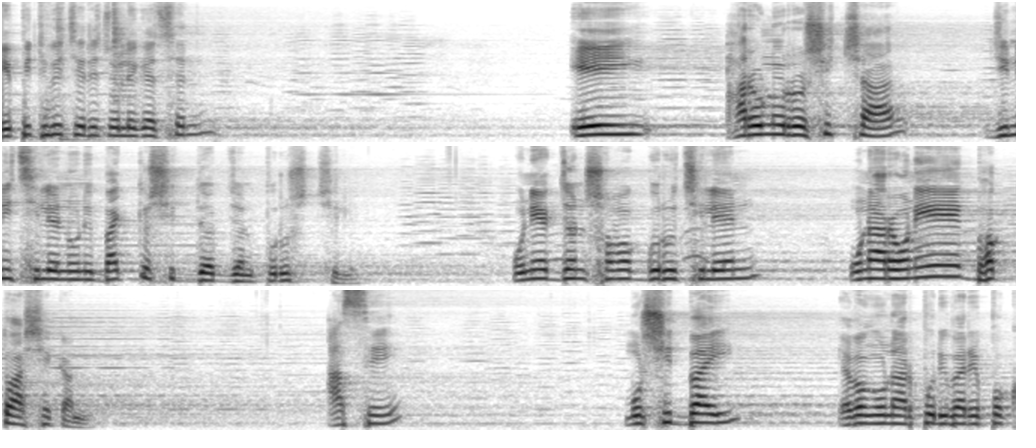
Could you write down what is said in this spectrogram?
এই পৃথিবী ছেড়ে চলে গেছেন। এই হারুনুর রশিদ শাহ যিনি ছিলেন, উনি বাক্যসিদ্ধ একজন পুরুষ ছিলেন। উনি একজন সমগুরু ছিলেন ওনার অনেক ভক্ত আসে আশেকান আছে মুর্শিদ ভাই এবং ওনার পরিবারের পক্ষ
